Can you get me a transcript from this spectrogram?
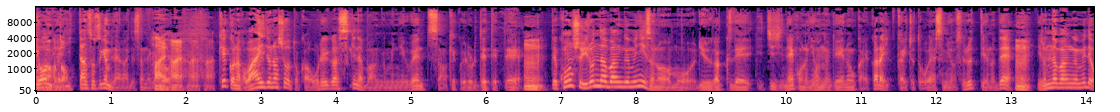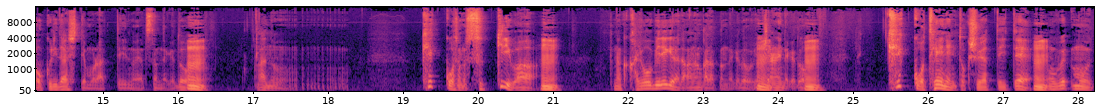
業みたいな、一旦卒業みたいな感じでしたんだけど。結構なんかワイドなショーとか、俺が好きな番組にウエンツさんは結構いろいろ出てて、うん。で、今週いろんな番組にそのもう留学で一時ね、この日本の芸能界から一回ちょっとお休みをするっていうので、うん。いろんな番組で送り出してもらっているのをやってたんだけど、うん。あの、結構そのスッキリは、うん。なんか火曜日レギュラーだかなんかだったんだけど、知らないんだけど、うん。結構丁寧に特集やっていて、うんもう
